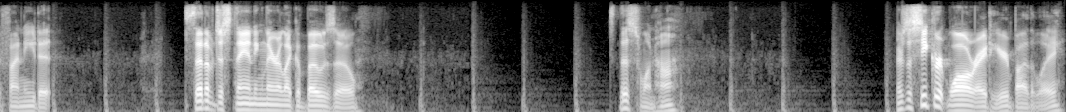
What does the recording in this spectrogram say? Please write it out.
if I need it. Instead of just standing there like a bozo. It's this one, huh? There's a secret wall right here, by the way.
